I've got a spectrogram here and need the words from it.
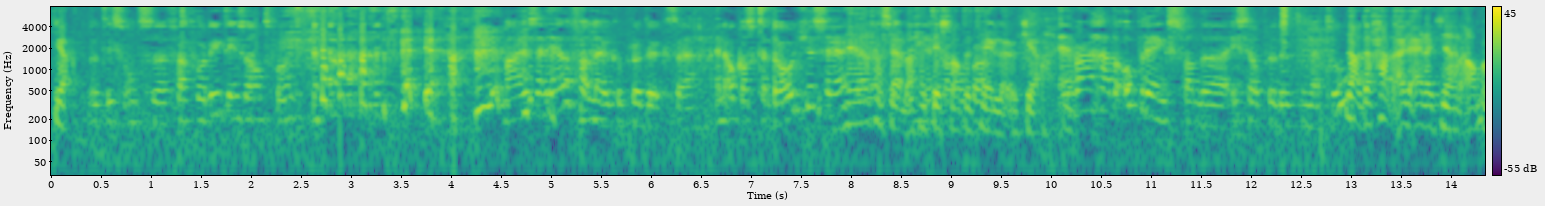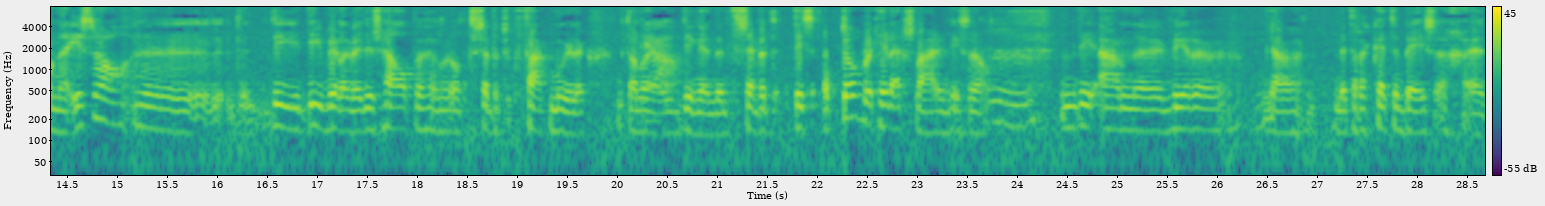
Ja. Dat is ons uh, favoriet in Zandvoort. Maar er zijn heel veel leuke producten. En ook als cadeautjes. Hè, heel gezellig. Het is altijd heel leuk, ja. En waar gaat de opbrengst van de Israël producten naartoe? Nou, dat gaat uiteindelijk naar, allemaal naar Israël. Uh, die, die willen we dus helpen. Want ze hebben het natuurlijk vaak moeilijk met allerlei dingen. Ze hebben het, het is op het ogenblik heel erg zwaar in Israël. Mm. Die aan uh, weer ja, met raketten bezig. En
